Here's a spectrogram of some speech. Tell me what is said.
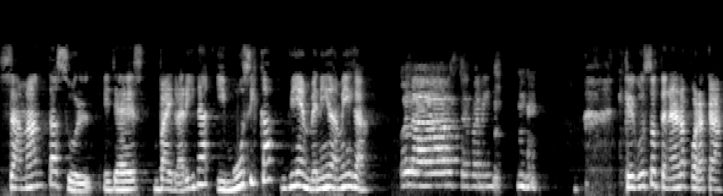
Samantha Azul. Ella es bailarina y música. Bienvenida, amiga. Hola, Stephanie. Qué gusto tenerla por acá.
